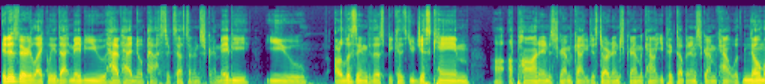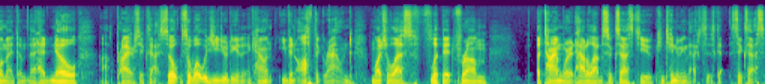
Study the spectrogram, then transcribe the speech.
it is very likely that maybe you have had no past success on Instagram. Maybe you are listening to this because you just came uh, upon an Instagram account. You just started an Instagram account. You picked up an Instagram account with no momentum that had no uh, prior success. So, so what would you do to get an account even off the ground, much less flip it from a time where it had a lot of success to continuing that success?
